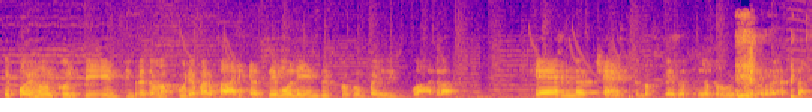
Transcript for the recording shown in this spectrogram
e poi non contenti, in preda a una furia barbarica, demolendo il suo compagno di squadra, Ken Chancellor, credo sia la pronuncia corretta.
